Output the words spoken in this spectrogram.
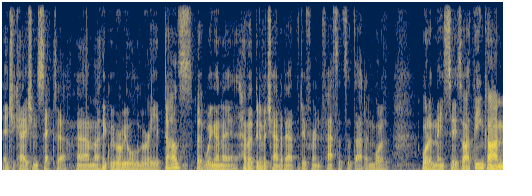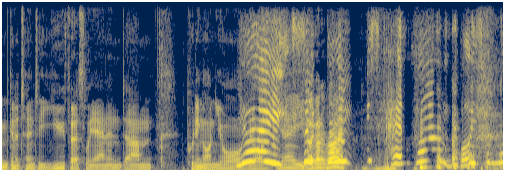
education sector. Um, I think we probably all agree it does, but we're going to have a bit of a chat about the different facets of that and what it what it means to you. So I think I'm going to turn to you first, Leanne, and um, putting on your. Yay! Your, yay! I got it right. Boys can learn. boys can learn.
